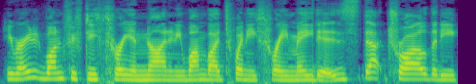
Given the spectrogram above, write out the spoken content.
He rated 153 and 9 and he won by 23 metres. That trial that he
